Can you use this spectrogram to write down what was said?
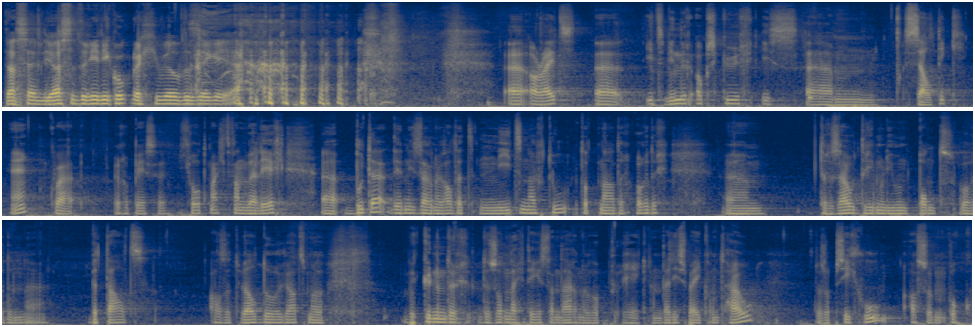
Dat zijn de juiste drie die ik ook nog wilde zeggen, ja. Eh alright. Eh, iets minder obscuur is ehm, Celtic, hè? qua Europese grootmacht van weleer. Eh Boeta, die is daar nog altijd niet naartoe, tot nader order. Ehm, er zou 3 miljoen pond worden eh, betaald als het wel doorgaat, maar we kunnen er de zondag tegenstandaar nog op rekenen. Dat is wat ik onthoud. Dat is op zich goed, als ze hem ook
